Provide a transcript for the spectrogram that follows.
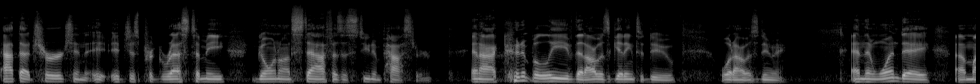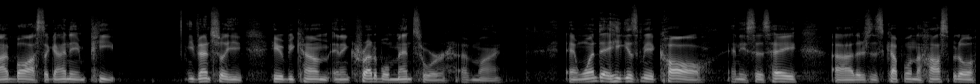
at that church, and it, it just progressed to me going on staff as a student pastor. And I couldn't believe that I was getting to do what I was doing. And then one day, uh, my boss, a guy named Pete, eventually he would become an incredible mentor of mine. And one day he gives me a call and he says, Hey, uh, there's this couple in the hospital.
